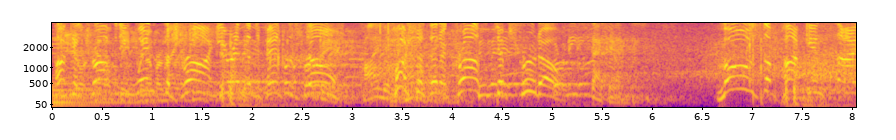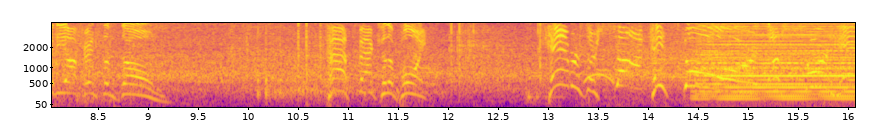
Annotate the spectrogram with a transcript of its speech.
Puck is dropped and he wins the draw here in the defensive zone. Pushes it across to Trudeau. Moves the puck inside the offensive zone. Pass back to the point. Hammers a shot. He scores! A short-handed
